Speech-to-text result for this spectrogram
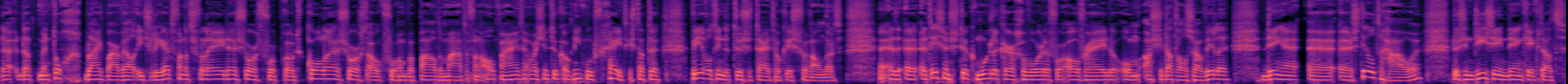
da, dat men toch blijkbaar wel iets leert van het verleden. Zorgt voor protocollen, zorgt ook voor een bepaalde mate van openheid. En wat je natuurlijk ook niet moet vergeten, is dat de wereld in de tussentijd ook is veranderd. het is een stuk moeilijker geworden voor overheden om, als je dat al zou willen, dingen stil te houden. Dus in die zin denk ik dat,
